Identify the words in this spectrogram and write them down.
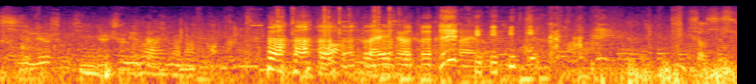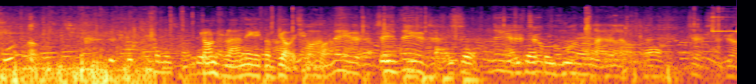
谢谢没有手机，这是车内话。来一下，小师叔呢？张楚岚那个的表情哇，那个是真，那个是那个是只有鹏鹏能来得了的，这是这个。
